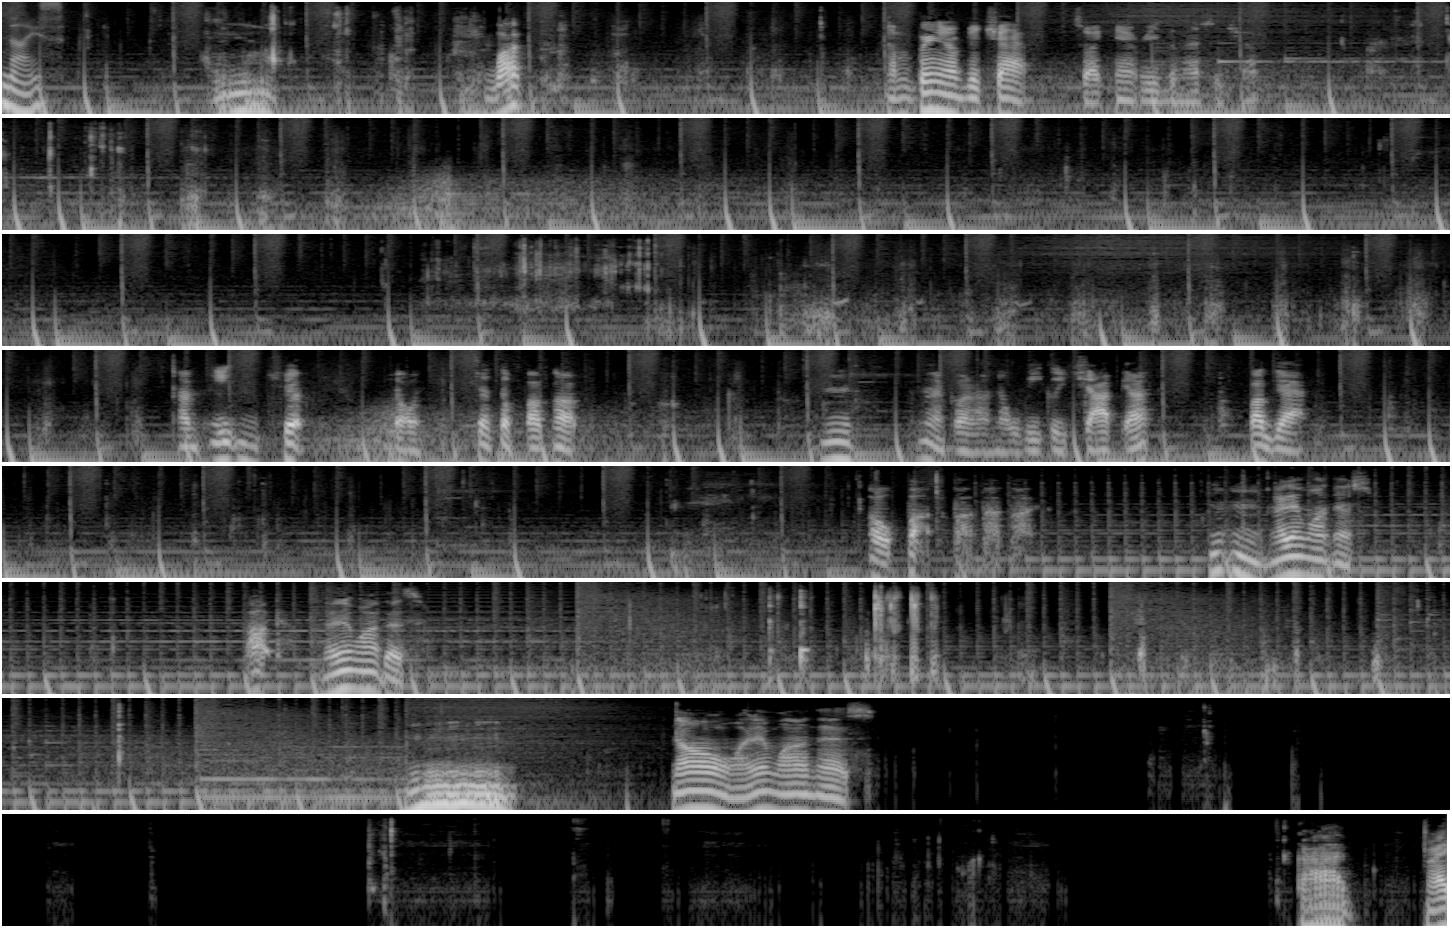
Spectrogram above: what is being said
Nice. What? I'm bringing up the chat, so I can't read the message yet. Eating chips, so shut the fuck up. Mm, I'm not going on no weekly shop yet. Fuck that. Oh fuck, fuck, fuck, fuck. Mm-mm, I didn't want this. Fuck, I didn't want this.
